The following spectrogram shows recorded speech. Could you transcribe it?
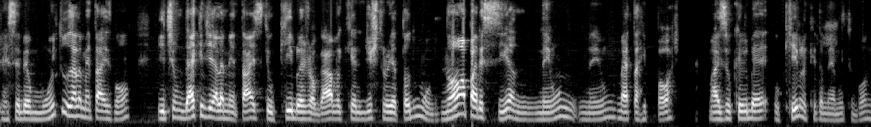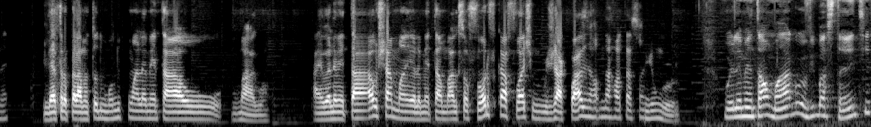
recebeu muitos elementais bons. E tinha um deck de elementais que o Kibler jogava que ele destruía todo mundo. Não aparecia nenhum, nenhum meta report, mas o Kibler, o Kibler, que também é muito bom, né? Ele atropelava todo mundo com um elemental mago. Aí o elemental xamã e o elemental mago só foram ficar fortes já quase na rotação de um Goro. O Elemental Mago eu vi bastante,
